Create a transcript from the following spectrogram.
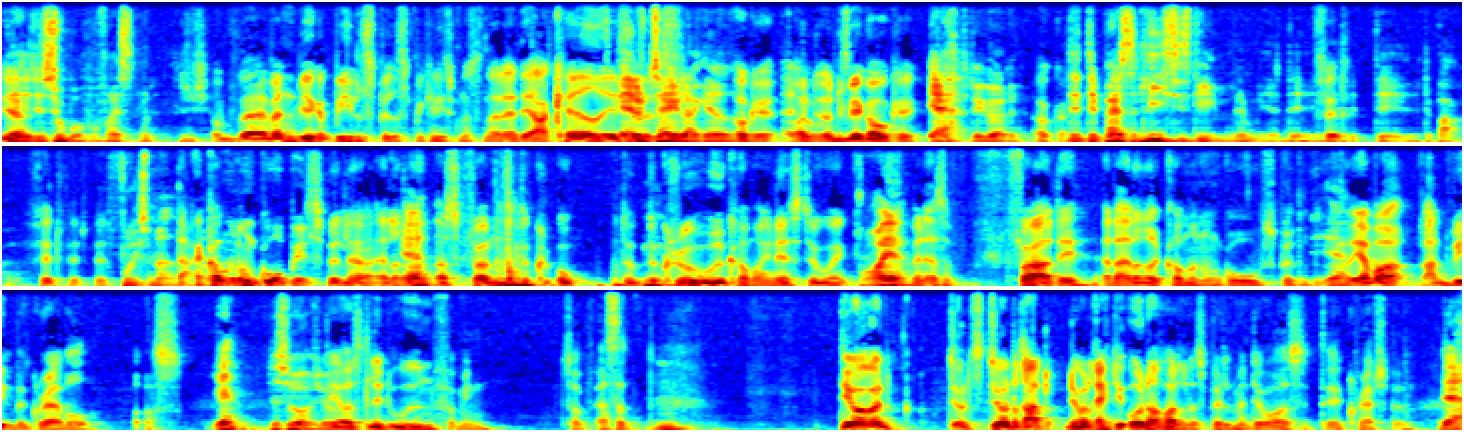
Ja. Det, det er super forfriskende, synes jeg. Hvordan virker bilspilsmekanismen? Sådan, er det arcade? Ja, det er totalt arcade. Okay, og, og det virker okay? Ja, det gør det. Okay. Det, det passer lige til stilen, nemlig, at det, Fedt. det, det, det er bare Fedt, fedt, fedt. fuld smadret. Der er kommet nogle gode bilspil her allerede. Ja. Altså før The, Crew- oh, The, The Crew udkommer i næste uge, ikke? Åh oh, ja. Men altså før det, er der allerede kommet nogle gode spil. Ja. Altså, jeg var ret vild med Gravel også. Ja, det så jeg også. Det er også lidt uden for min... Så, altså, Mm. det var, et, det, var, det, var et ret, det var et rigtig underholdende spil, men det var også et uh, crap-spil. Ja.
